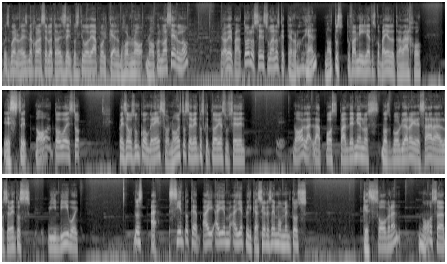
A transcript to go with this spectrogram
pues bueno, es mejor hacerlo a través de ese dispositivo de Apple que a lo mejor no, no, no hacerlo. Pero a ver, para todos los seres humanos que te rodean, ¿no? Tu, tu familia, tus compañeros de trabajo, este, ¿no? Todo esto, pensamos un congreso, ¿no? Estos eventos que todavía suceden no, la, la post-pandemia nos, nos volvió a regresar a los eventos en vivo. Y, entonces, ah, siento que hay, hay, hay, aplicaciones, hay momentos que sobran, ¿no? O sea,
